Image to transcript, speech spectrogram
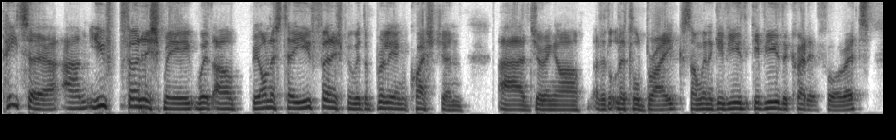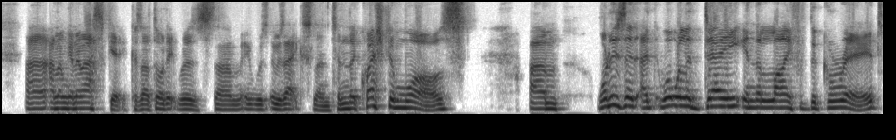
Peter, um, you furnished me with, I'll be honest here, you furnished me with a brilliant question uh, during our little, little break. So I'm going to give you give you the credit for it. Uh, and I'm going to ask it because I thought it was, um, it was, it was excellent. And the question was um, what is it? What will a day in the life of the grid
